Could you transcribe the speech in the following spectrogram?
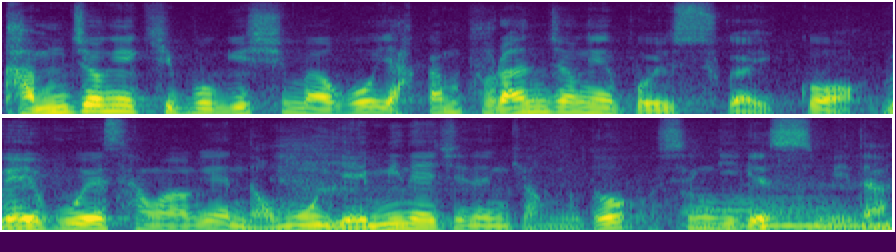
감정의 기복이 심하고 약간 불안정해 보일 수가 있고 외부의 상황에 너무 예민해지는 경우도 생기겠습니다.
